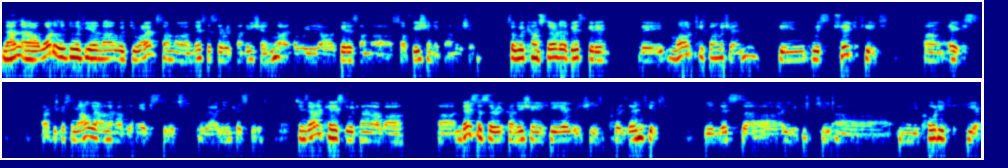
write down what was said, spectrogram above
Then uh, what do we do here now? We derive some uh, necessary condition and we uh, get some uh, sufficient condition. So we consider basically the multifunction being restricted on X, right? because now we only have the X which we are interested. So in that case, we can have a uh, necessary condition here, which is presented in this uh, uh, inequality here.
